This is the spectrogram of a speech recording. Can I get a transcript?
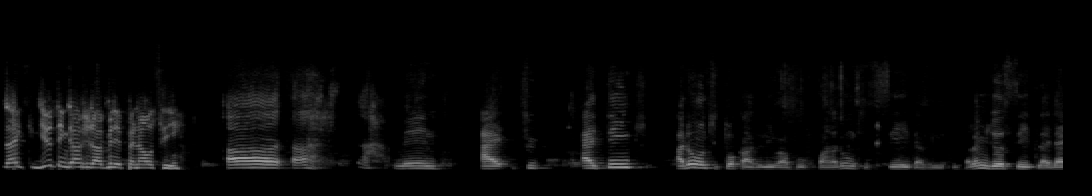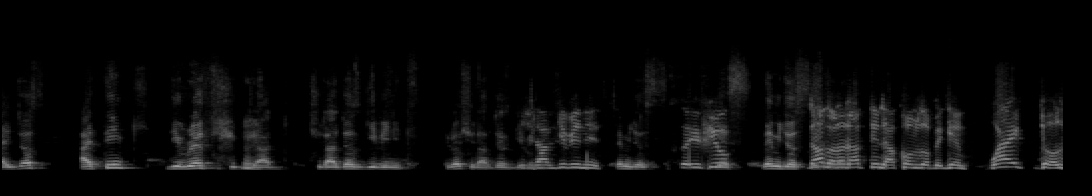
like do you think that should have been a penalty? Uh, uh, ah, man, I to I think I don't want to talk as a Liverpool fan. I don't want to say it as a Liverpool fan. Let me just say it like that. I just I think the ref should Mm. have should have just given it. The ref should have just You given should it. have given it. Let me just So if you yes. Let me just say that's that. another thing that comes up again. Why does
